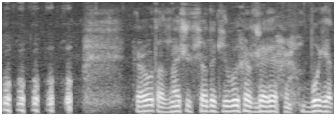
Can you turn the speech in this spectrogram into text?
Круто, значит, все-таки выход жереха будет.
